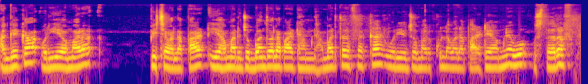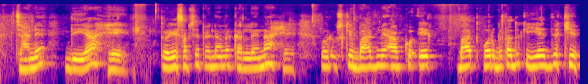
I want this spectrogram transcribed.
आगे का, और ये हमारा पीछे वाला पार्ट ये हमारा जो बंद वाला पार्ट है, हमने हमारी तरफ़ रखा है, और ये जो हमारा खुला वाला पार्ट है, हमने वो उस तरफ़ जाने दिया है। तो ये सबसे पहले हमें कर लेना है। और उसके बाद में आपको एक बात और बता दूँ कि ये देखिए,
